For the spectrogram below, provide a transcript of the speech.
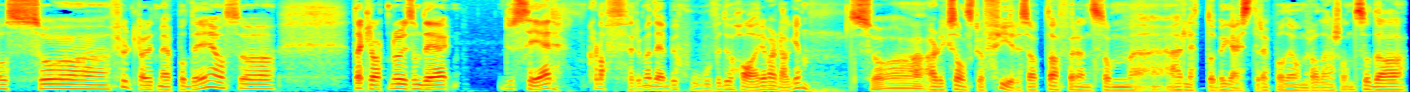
Og så fulgte jeg litt med på det, og så Det er klart, når liksom det du ser klaffer med det behovet du har i hverdagen, så er det ikke så vanskelig å fyre seg opp da, for en som er lett å begeistre på det området her. sånn. Så da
